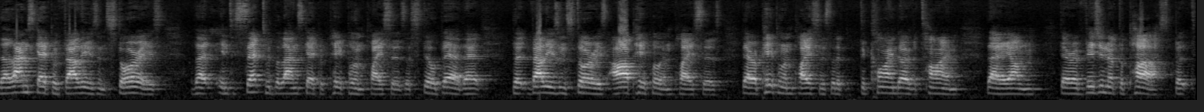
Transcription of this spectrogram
the landscape of values and stories that intersect with the landscape of people and places are still there. They're, that values and stories are people and places. There are people and places that have declined over time. They, um, they're a vision of the past, but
